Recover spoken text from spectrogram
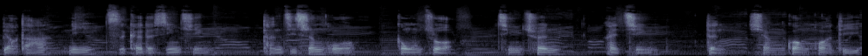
表达你此刻的心情，谈及生活、工作、青春、爱情等相关话题。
